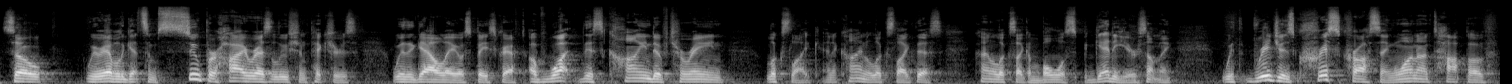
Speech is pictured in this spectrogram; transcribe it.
So we were able to get some super high resolution pictures with a Galileo spacecraft of what this kind of terrain looks like. And it kind of looks like this. Kind of looks like a bowl of spaghetti or something, with ridges crisscrossing one on top of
